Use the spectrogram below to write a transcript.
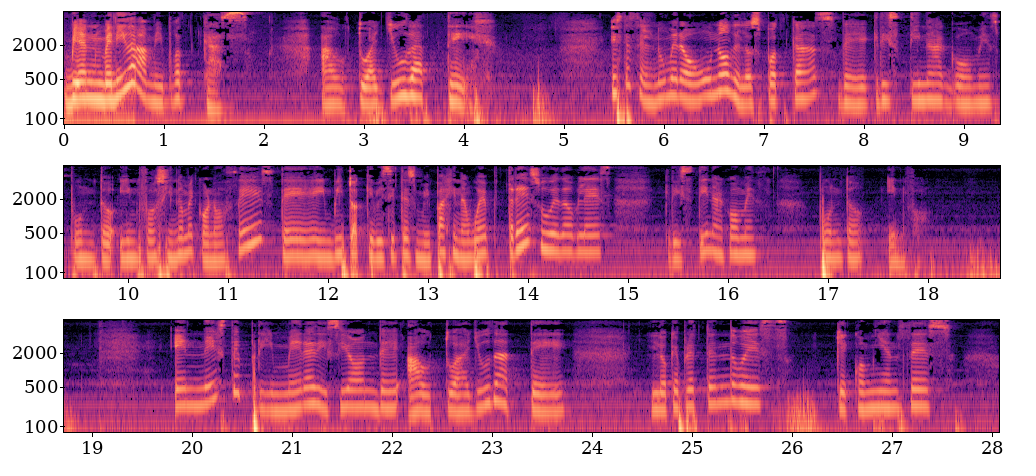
Bienvenida a mi podcast Autoayúdate. Este es el número uno de los podcasts de cristinagomez.info. Si no me conoces, te invito a que visites mi página web www.cristinagomez.info. En esta primera edición de Autoayúdate, lo que pretendo es que comiences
